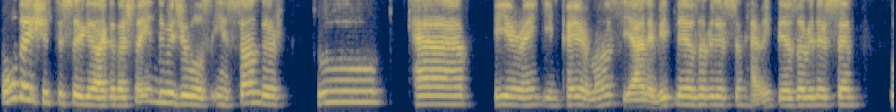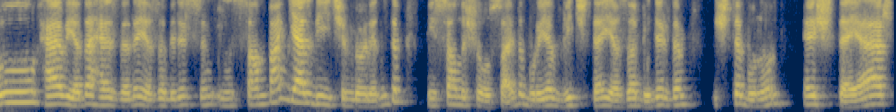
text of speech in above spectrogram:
O da eşittir sevgili arkadaşlar. Individuals insandır. Who have hearing impairments. Yani with ile yazabilirsin, having ile yazabilirsin. Who, have ya da has de yazabilirsin. İnsandan geldiği için böyle dedim. İnsan dışı olsaydı buraya which de yazabilirdim. İşte bunun eş değer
